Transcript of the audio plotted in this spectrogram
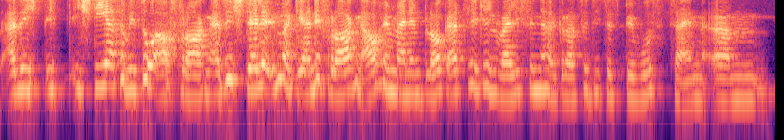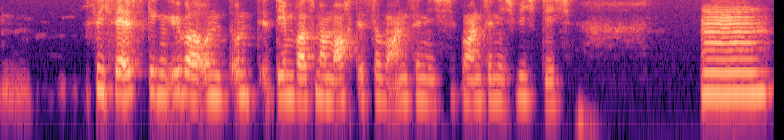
also ich, ich, ich stehe ja sowieso auf Fragen. Also ich stelle immer gerne Fragen, auch in meinen Blogartikeln, weil ich finde halt gerade so dieses Bewusstsein ähm, sich selbst gegenüber und, und dem, was man macht, ist so wahnsinnig, wahnsinnig wichtig. Mm.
